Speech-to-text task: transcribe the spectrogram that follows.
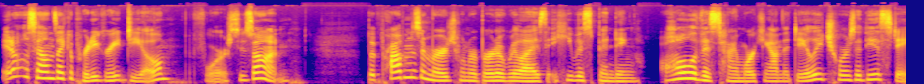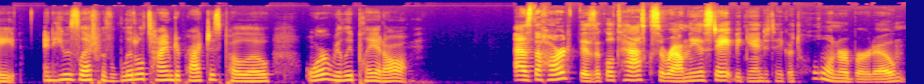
It all sounds like a pretty great deal for Suzanne. But problems emerged when Roberto realized that he was spending all of his time working on the daily chores of the estate, and he was left with little time to practice polo or really play at all. As the hard physical tasks around the estate began to take a toll on Roberto,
